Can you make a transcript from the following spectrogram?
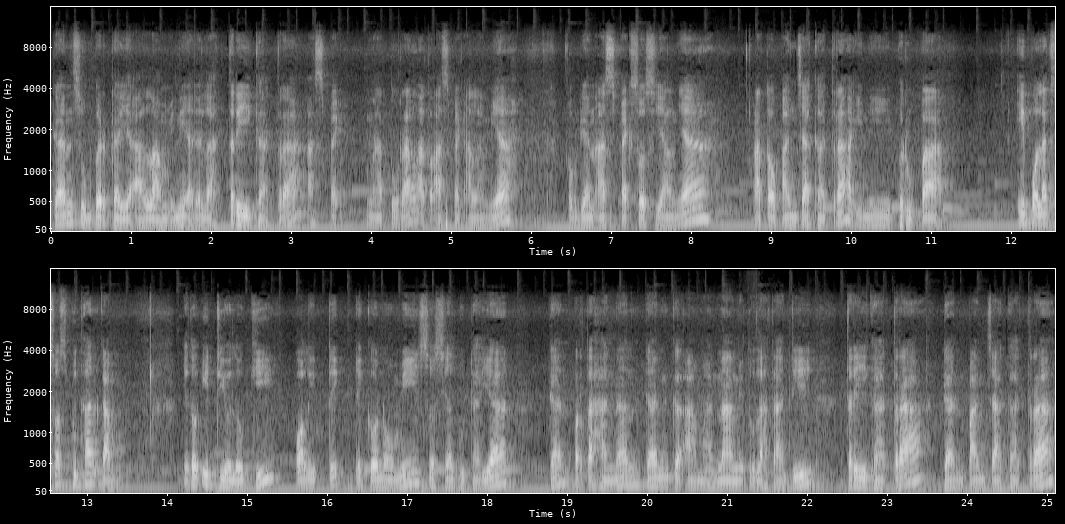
dan sumber daya alam. Ini adalah trigatra, aspek natural atau aspek alamiah. Kemudian aspek sosialnya atau pancagatra ini berupa Ipolexos Budhankam yaitu ideologi, politik, ekonomi, sosial budaya, dan pertahanan dan keamanan. Itulah tadi Trigatra dan Pancagatra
